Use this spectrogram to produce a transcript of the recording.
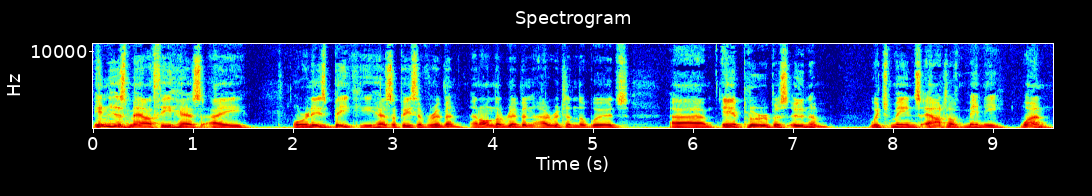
In his mouth, he has a, or in his beak, he has a piece of ribbon, and on the ribbon are written the words um, "E pluribus unum," which means out of many, one.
